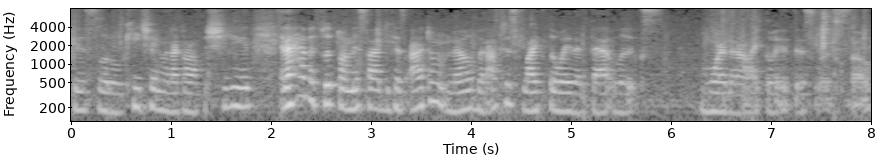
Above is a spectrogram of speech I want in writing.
this little keychain that I got off of Shein and I have it flipped on this side because I don't know but I just like the way that that looks more than I like the way that this looks so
